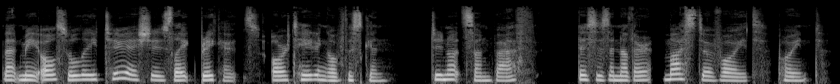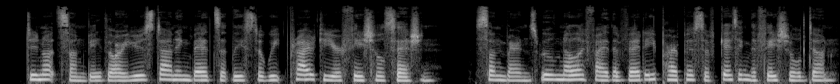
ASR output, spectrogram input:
That may also lead to issues like breakouts or tearing of the skin. Do not sunbathe. This is another must avoid point. Do not sunbathe or use tanning beds at least a week prior to your facial session. Sunburns will nullify the very purpose of getting the facial done.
